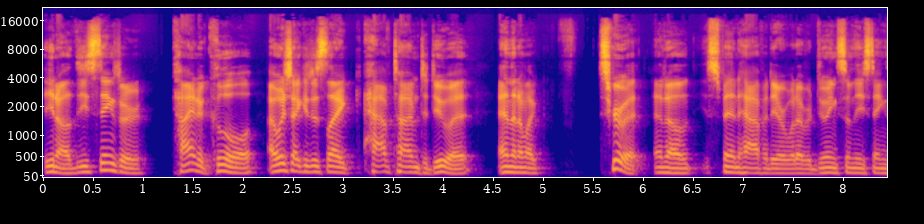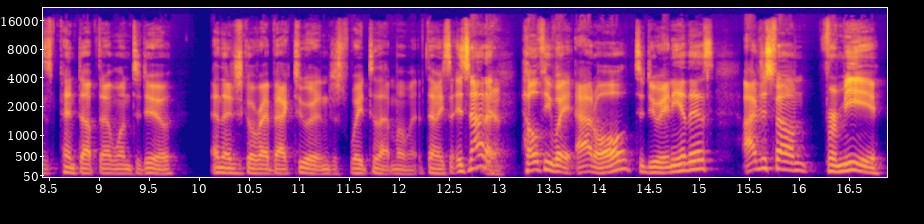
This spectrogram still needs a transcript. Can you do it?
you know, these things are kind of cool. I wish I could just like have time to do it. And then I'm like, screw it. And I'll spend half a day or whatever doing some of these things pent up that I wanted to do. And then I just go right back to it and just wait till that moment. If that makes sense. It's not Yeah. a healthy way at all to do any of this. I've just found for me,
